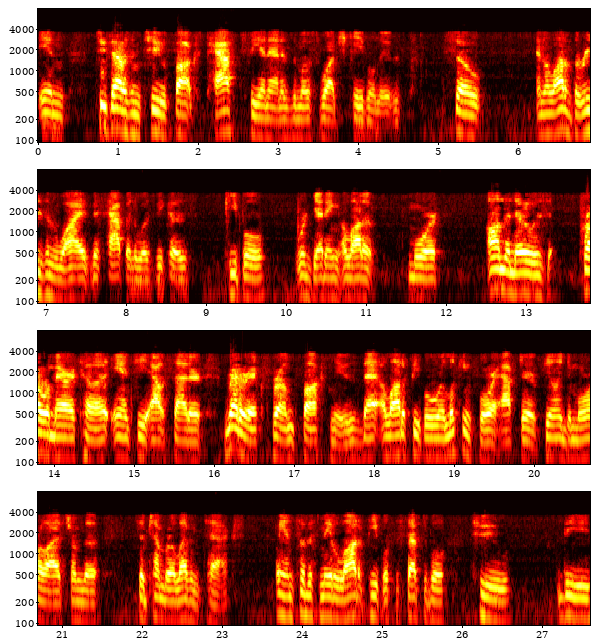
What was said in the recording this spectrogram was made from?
In 2002, Fox passed CNN as the most watched cable news. So, and a lot of the reason why this happened was because people were getting a lot of more on the nose pro America, anti outsider rhetoric from Fox News that a lot of people were looking for after feeling demoralized from the September 11th attacks. And so this made a lot of people susceptible to the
